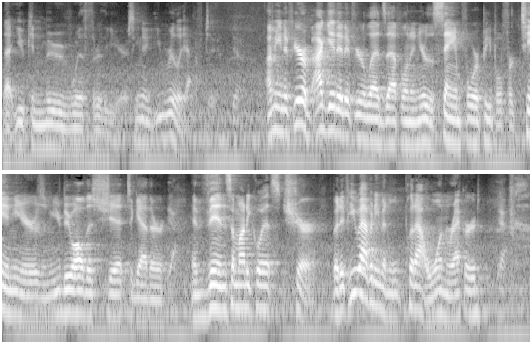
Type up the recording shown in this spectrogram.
that you can move with through the years. You know, you really have to. Yeah. I mean, if you're, I get it if you're Led Zeppelin and you're the same four people for 10 years and you do all this shit together Yeah. and then somebody quits, sure. But if you haven't even put out one record Yeah.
